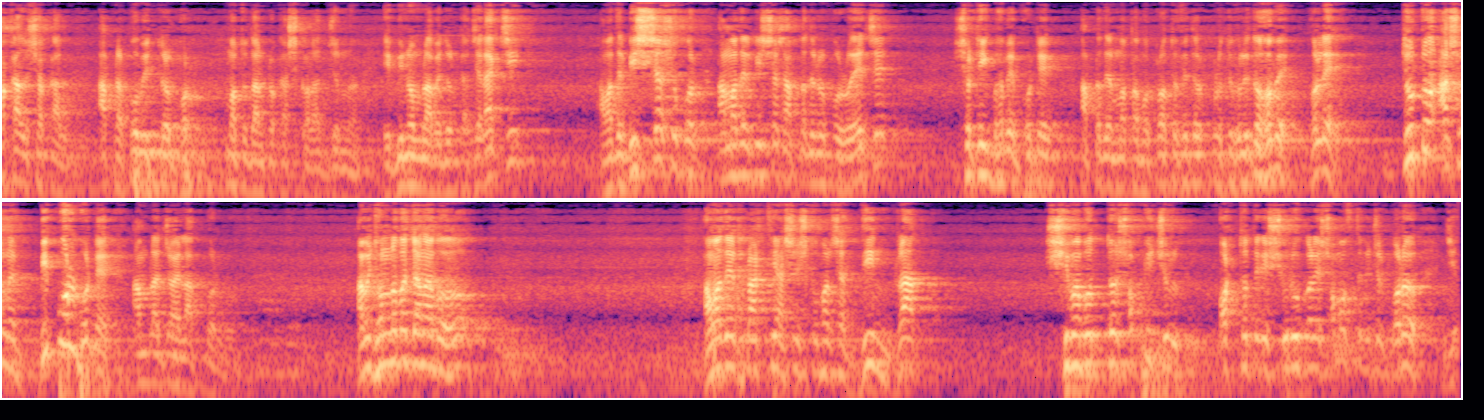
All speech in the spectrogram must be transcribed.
সকাল সকাল আপনার পবিত্র মতদান প্রকাশ করার জন্য। এই বিনম্র আবেদন কাছে রাখছি। আমাদের বিশ্বাস উপর, আমাদের বিশ্বাস আপনাদের উপর রয়েছে। সঠিকভাবে ভোটে আপনাদের মতামত প্রতিফলিত প্রতিফলিত হবে, হলে দুটো আসনে বিপুল ভোটে আমরা জয়লাভ করব। আমি ধন্যবাদ জানাব আমাদের প্রার্থী আশিস কুমার শাহ দিন রাত সীমাবদ্ধ সবকিছুর অর্থ থেকে শুরু করে সমস্ত কিছুর পরেও যে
